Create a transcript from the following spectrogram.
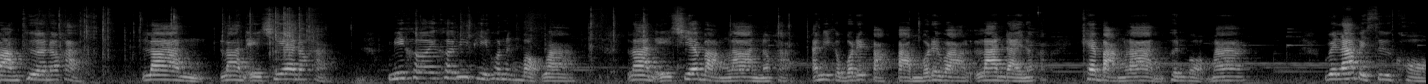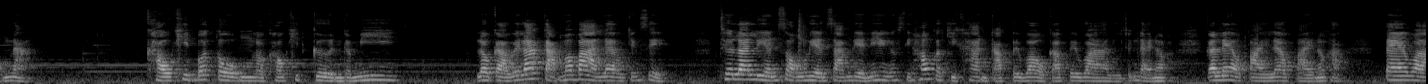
บางเทือเนาะค่ะล้านล้านเอเชียเนาะค่ะ มีเคยเคยพี่พีคนหนึ่งบอกว่าล้านเอเชียบางล้านเนาะค่ะ อันนี้ก็บ,บ่ได้ปากปั๊มบ่ได้ว่าล้านใดเนาะค่ะ แค่บางล้านเพื่อนบอกมา เวลาไปซื้อของนะ่ะ เขาคิดบ่ตรงแล้วเขาคิดเกินก็มีเรากะเวลากลับมาบ้านแล้วจังสิเทือละเหรียญสองเหรียญสามเหรียญนี่ยังสิเฮากับขี้คร้านกลับไปเว้ากลับไปว่าหรือจังใดเนาะก็แล้วไปแล้วไปเนาะค่ะ แต่ว่า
